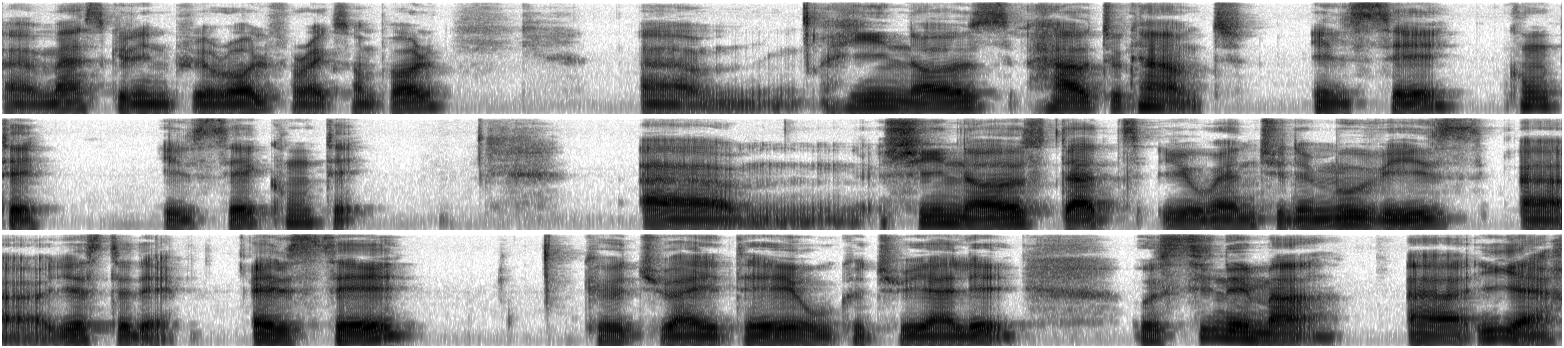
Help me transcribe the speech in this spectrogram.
Uh, masculine plural, for example. Um, he knows how to count. Il sait compter. Il sait compter. Um, she knows that you went to the movies uh, yesterday. Elle sait que tu as été ou que tu es allé au cinéma uh, hier.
